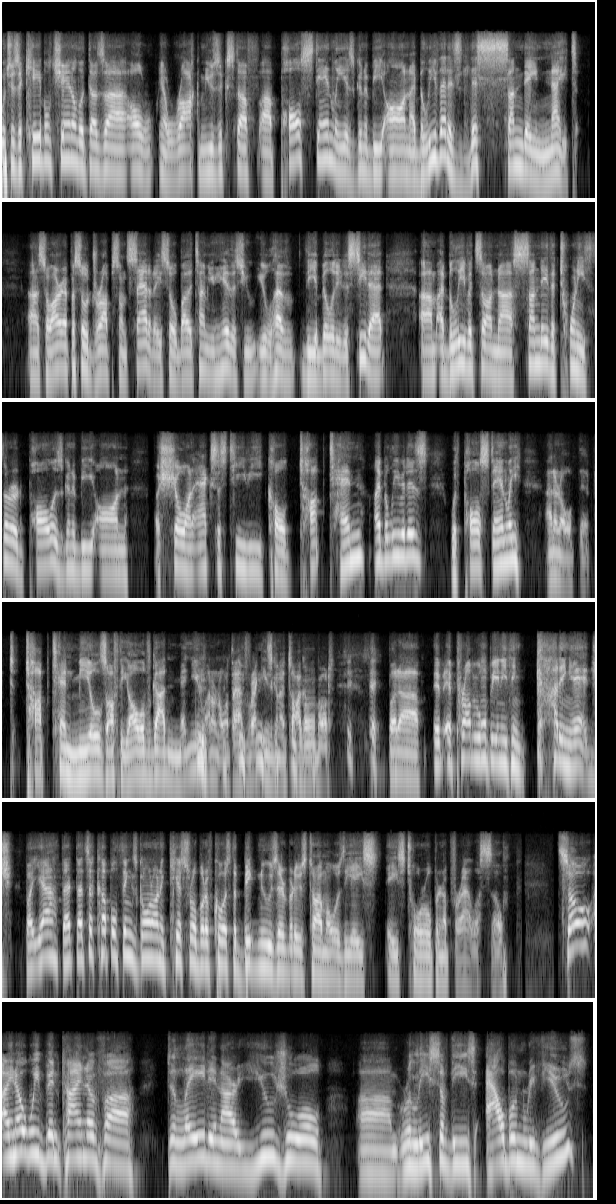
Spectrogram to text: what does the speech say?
which is a cable channel that does uh, all you know rock music stuff. Uh, Paul Stanley is going to be on. I believe that is this Sunday night. Uh, so our episode drops on Saturday. So by the time you hear this, you you'll have the ability to see that. Um, I believe it's on uh, Sunday the 23rd. Paul is going to be on a show on AXS TV called Top 10, I believe it is, with Paul Stanley. I don't know the t- top 10 meals off the Olive Garden menu. I don't know what the heck he's going to talk about, but uh, it, it probably won't be anything cutting edge. But yeah, that that's a couple things going on in Kiss World. But of course, the big news everybody was talking about was the Ace Ace tour opening up for Alice. So So I know we've been kind of uh, delayed in our usual um, release of these album reviews,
